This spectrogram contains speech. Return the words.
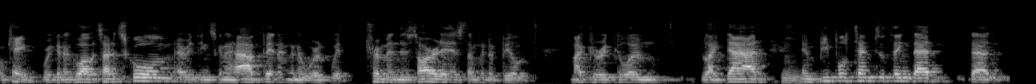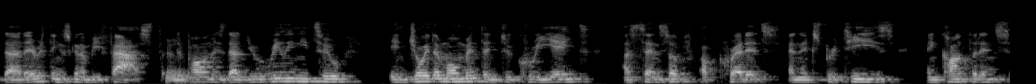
okay, we're gonna go outside of school, everything's gonna happen. I'm gonna work with tremendous artists. I'm gonna build my curriculum like that. Mm. And people tend to think that that that everything is gonna be fast. Mm. And the hmm. problem is that you really need to enjoy the moment and to create a sense of, of credits and expertise and confidence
